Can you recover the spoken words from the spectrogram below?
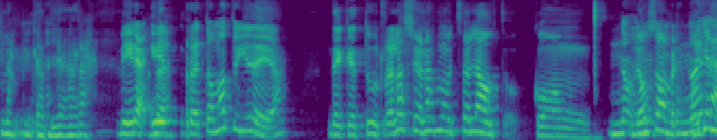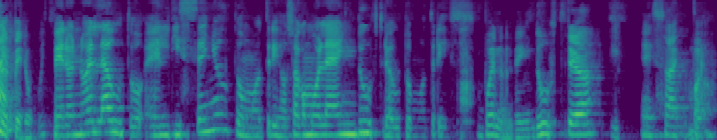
Los picapiedras. Mira, y retomo tu idea de que tú relacionas mucho el auto con No, los hombres. no Óyeme, pero, oye, pero no el auto, el diseño automotriz, o sea, como la industria automotriz. bueno, la industria, y- Exacto. Bueno,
